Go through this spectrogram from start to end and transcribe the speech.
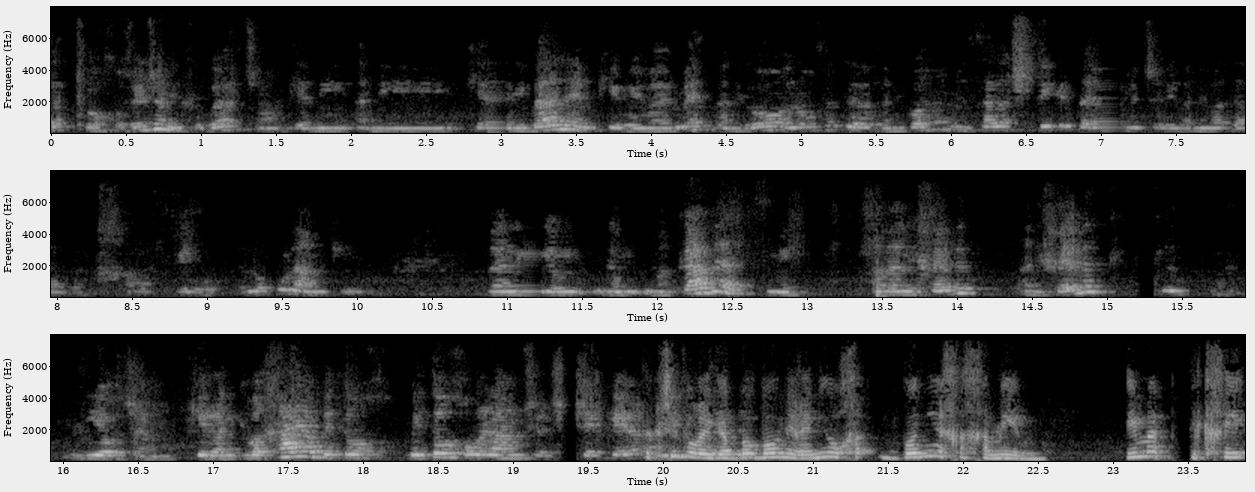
את כבר חושבים שאני משוגעת שם, כי אני, אני, כי אני באה אליהם כאילו עם האמת, ואני לא, אני לא מוותרת, ואני כל הזמן מנסה להשתיק את האמת שלי, ואני אומרת, די, בהתחלה כאילו, לא כולם כאילו. ואני גם, גם מכה בעצמי, אבל אני חייבת, אני חייבת להיות שם. כאילו, אני כבר חיה בתוך, בתוך עולם של שקר. תקשיבו רגע. בואו בוא נראה, נהיו ח- בוא נהיה חכמים. אם את תיקחי,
